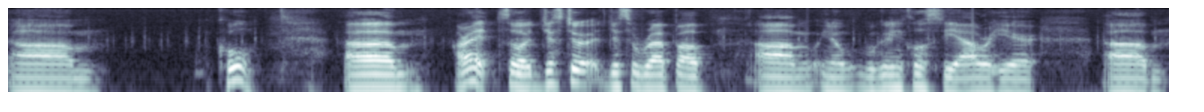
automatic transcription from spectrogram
Um, cool. Um, all right, so just to just to wrap up, um, you know, we're getting close to the hour here. Um,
